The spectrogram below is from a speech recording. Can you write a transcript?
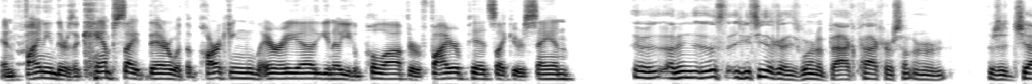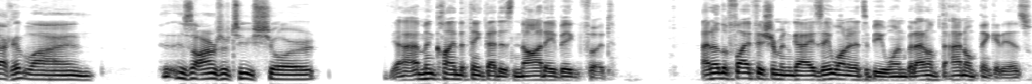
and finding there's a campsite there with a parking area. You know, you can pull off. There are fire pits, like you were saying. Was, I mean, looks, you can see like he's wearing a backpack or something. Or there's a jacket line. His arms are too short. I'm inclined to think that is not a Bigfoot. I know the fly fisherman guys; they wanted it to be one, but I don't. I don't think it is.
